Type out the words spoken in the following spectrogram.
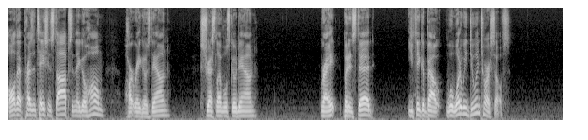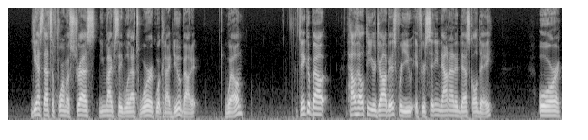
all that presentation stops and they go home, heart rate goes down, stress levels go down, right? But instead, you think about, well, what are we doing to ourselves? Yes, that's a form of stress. You might say, well, that's work. What can I do about it? Well, think about how healthy your job is for you if you're sitting down at a desk all day, or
